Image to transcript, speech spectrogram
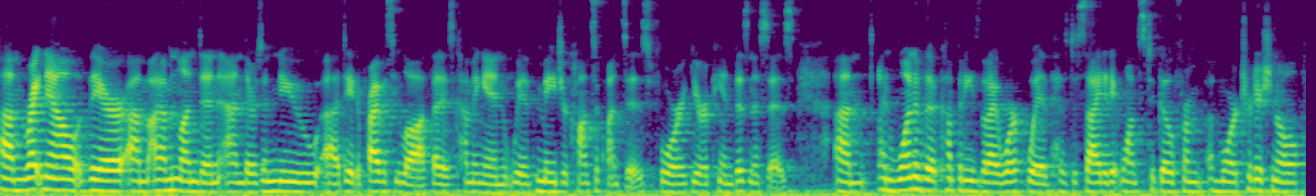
Um, right now, there, um, I'm in London, and there's a new uh, data privacy law that is coming in with major consequences for European businesses. Um, and one of the companies that I work with has decided it wants to go from a more traditional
